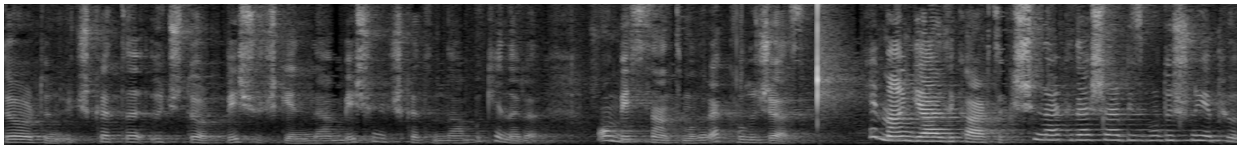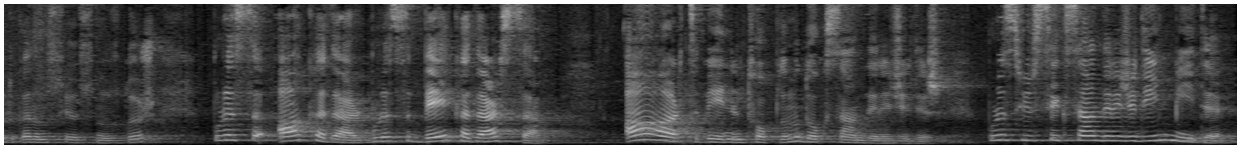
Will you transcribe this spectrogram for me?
4'ün 3 katı, 3, 4, 5 üçgeninden 5'in 3 katından bu kenarı 15 santim olarak bulacağız. Hemen geldik artık. Şimdi arkadaşlar biz burada şunu yapıyorduk anımsıyorsunuzdur. Burası A kadar, burası B kadarsa A artı B'nin toplamı 90 derecedir. Burası 180 derece değil miydi?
